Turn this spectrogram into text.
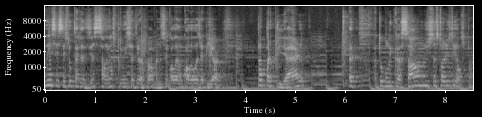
nem sei se é isso que estás a dizer, se são eles por iniciativa própria, não sei qual, é, qual delas é pior, para partilhar a, a tua publicação nos Insta Stories deles, pá.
